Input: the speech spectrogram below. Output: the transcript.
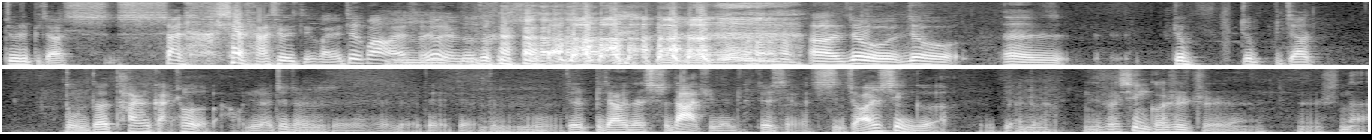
就是比较善良善良就行，感觉这话好像所有人都都说。呃，就就呃，就就比较懂得他人感受的吧。我觉得这种对对对对对，嗯，就是比较能识大局那种就行了。主要是性格比较重要。你说性格是指是哪？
